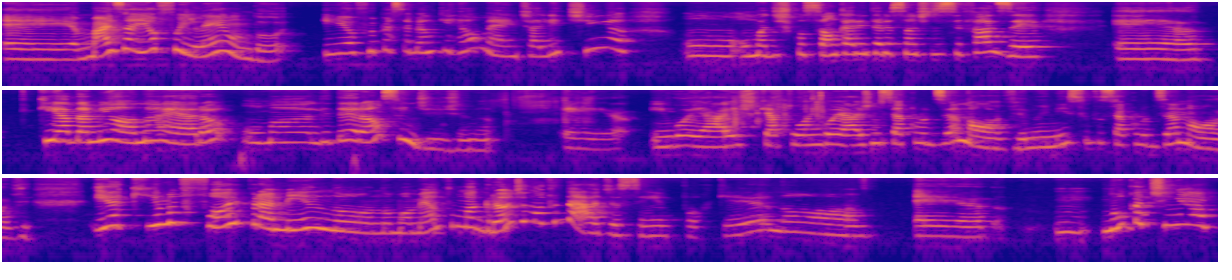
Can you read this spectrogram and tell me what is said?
É, mas aí eu fui lendo e eu fui percebendo que realmente ali tinha um, uma discussão que era interessante de se fazer, é, que a Damiana era uma liderança indígena é, em Goiás, que atuou em Goiás no século XIX, no início do século XIX. E aquilo foi, para mim, no, no momento, uma grande novidade, assim, porque no, é, nunca tinha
